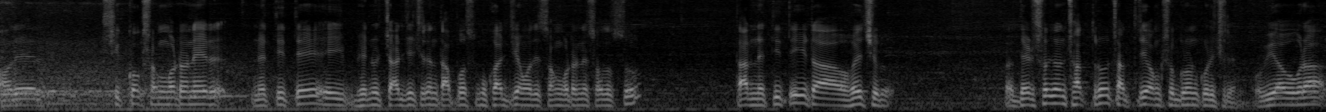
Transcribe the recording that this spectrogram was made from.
আমাদের শিক্ষক সংগঠনের নেতৃত্বে এই ভেনু চার্জে ছিলেন তাপস মুখার্জি, আমাদের সংগঠনের সদস্য। তার নেতৃত্বেই এটা হয়েছিল। দেড়শো জন ছাত্র, ছাত্রী অংশগ্রহণ করেছিলেন। অভিভাবকরা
